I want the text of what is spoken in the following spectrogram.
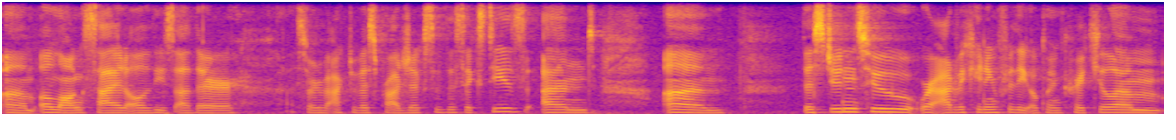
um, alongside all of these other sort of activist projects of the 60s. And um, the students who were advocating for the open curriculum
